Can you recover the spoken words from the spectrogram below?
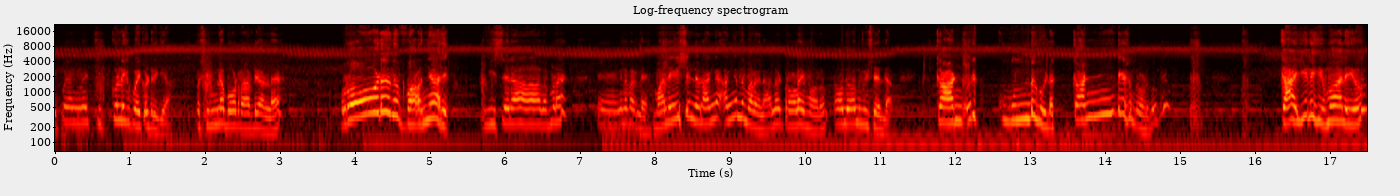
ഇപ്പോൾ ഞങ്ങൾ ചിക്കുള്ളിലേക്ക് പോയിക്കൊണ്ടിരിക്കുക ഇപ്പോൾ ഷിംല ബോർഡർ അവിടെയുള്ള റോഡ് എന്ന് പറഞ്ഞാൽ ഈശ്വര നമ്മളെ എങ്ങനെ പറയല്ലേ മലേഷ്യൻ ലെവൽ അങ്ങനെ അങ്ങനെ പറഞ്ഞില്ല. അല്ല ട്രോളായി മാറും. അതൊന്നും അതൊന്നും വിഷയമല്ല കൺ ഒരു കുണ്ടും കൂടില്ല. കണ്ടീഷൻ റോഡ് കയ്യിൽ ഹിമാലയവും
